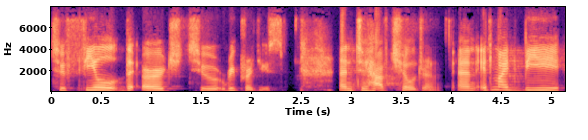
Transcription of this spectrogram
to feel the urge to reproduce and to have children. And it might be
